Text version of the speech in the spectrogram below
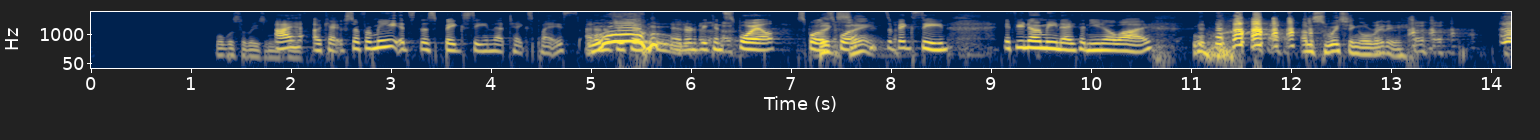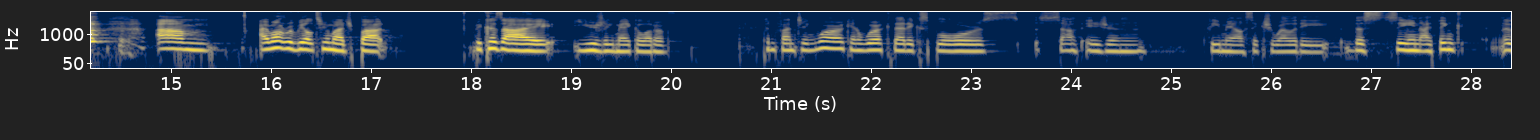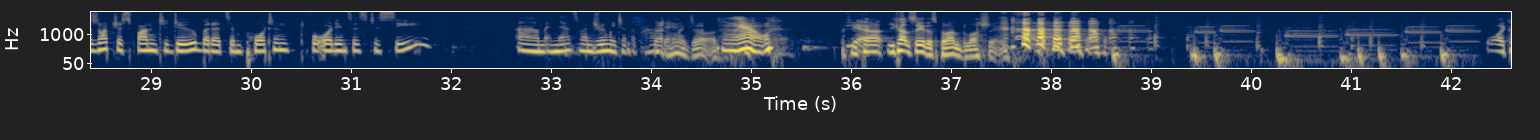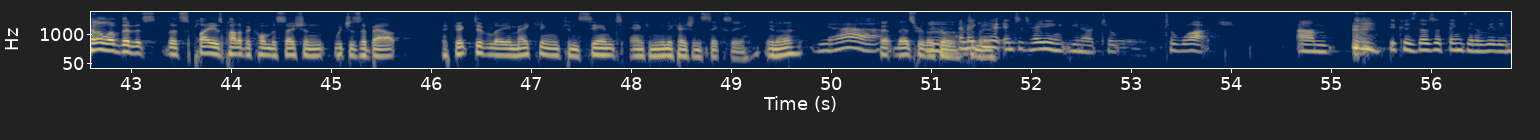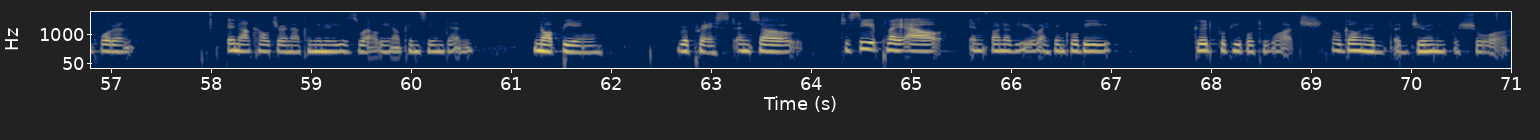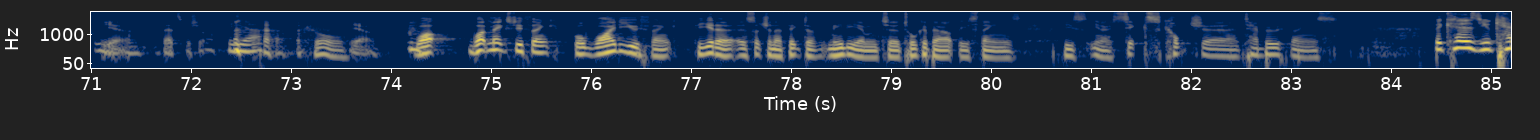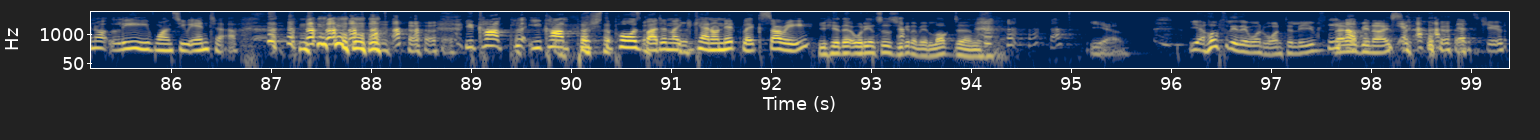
What was the reason? you'd I give? okay, so for me, it's this big scene that takes place. I don't know if you can. I don't know if you can spoil, spoil, Big spoil. scene. It's a big scene. If you know me, Nathan, you know why. I'm sweating already. Um, I won't reveal too much, but because I usually make a lot of confronting work and work that explores South Asian female sexuality, this scene I think is not just fun to do, but it's important for audiences to see. Um, and that's what drew me to the project. oh my god! Wow. If you Yeah. can't, you can't see this, but I'm blushing. well, I kind of love that it's this play is part of a conversation which is about effectively making consent and communication sexy. You know, Yeah. that, that's really cool. and making me. it entertaining, you know, to to watch, um, because those are things that are really important in our culture, and our community as well. You know, consent and not being repressed, and so to see it play out in front of you, I think will be good for people to watch. They'll go on a, a journey for sure. Yeah, that's for sure. Yeah. cool. Yeah. What what makes you think, or why do you think theatre is such an effective medium to talk about these things, these you know, sex, culture, taboo things? because you cannot leave once you enter. you can't pl- you can't push the pause button like you can on Netflix. Sorry. You hear that, audiences? You're going to be locked in. Yeah. Yeah, hopefully they won't want to leave. That would be nice. Yeah, that's true.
